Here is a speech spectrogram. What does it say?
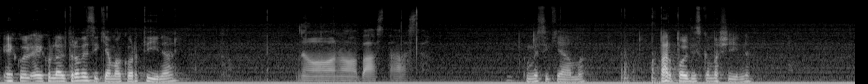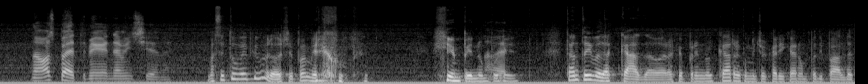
E quell'altrove si chiama Cortina? No, no, basta, basta. Come si chiama? Purple Disco Machine. No, aspettami che andiamo insieme. Ma se tu vai più veloce poi mi recuperi. Io impendo un Vabbè. pochetto. Tanto io vado a casa ora che prendo il carro e comincio a caricare un po' di pallet.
